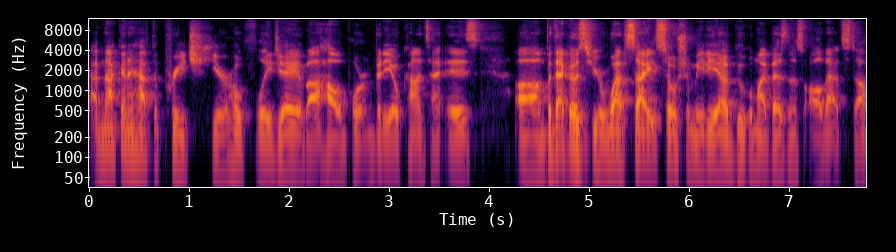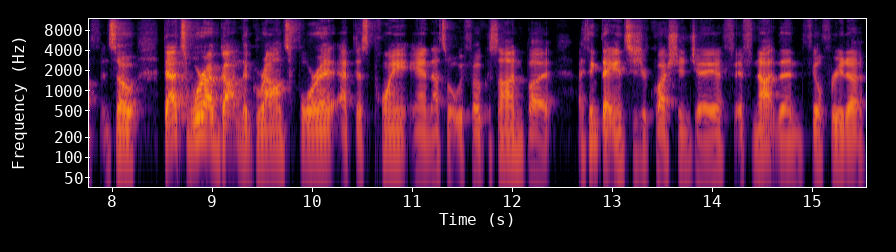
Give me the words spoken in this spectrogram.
I'm not going to have to preach here, hopefully, Jay, about how important video content is. Um, but that goes to your website, social media, Google My Business, all that stuff. And so that's where I've gotten the grounds for it at this point, and that's what we focus on. But I think that answers your question, Jay. If if not, then feel free to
